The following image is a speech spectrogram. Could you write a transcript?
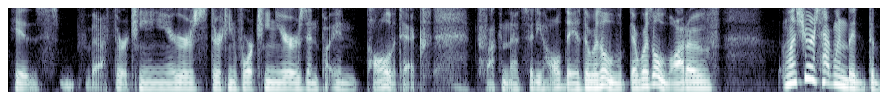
his uh, 13 years 13 14 years in in politics fucking that city hall days there was a there was a lot of unless you're just having the, the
